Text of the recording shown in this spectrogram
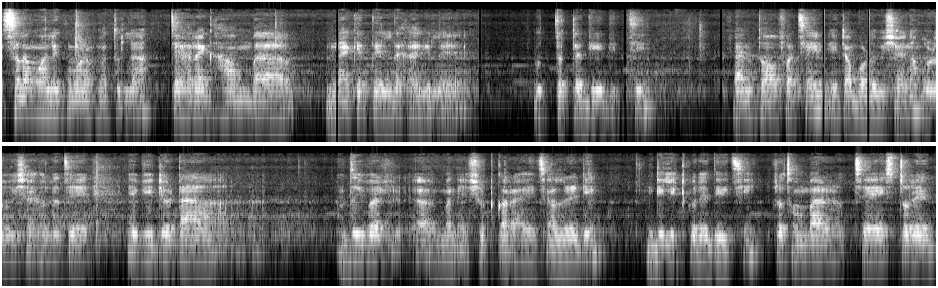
আসসালামু আলাইকুম রহমতুল্লাহ চেহারায় ঘাম বা নাকে তেল দেখা গেলে উত্তরটা দিয়ে দিচ্ছি। ফ্যান তো অফ আছে, এটা বড় বিষয় না। বড় বিষয় হলো যে, এই ভিডিওটা দুইবার মানে শুট করা হয়েছে অলরেডি ডিলিট করে দিয়েছি। প্রথমবার হচ্ছে স্টোরেজ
